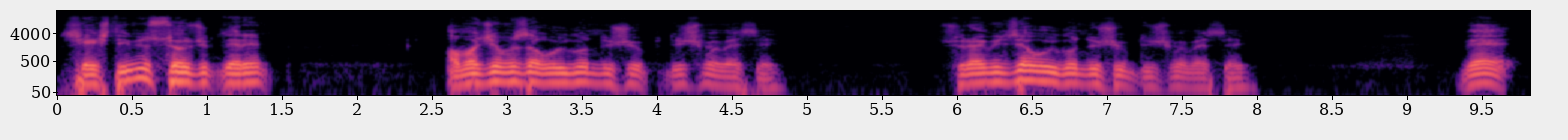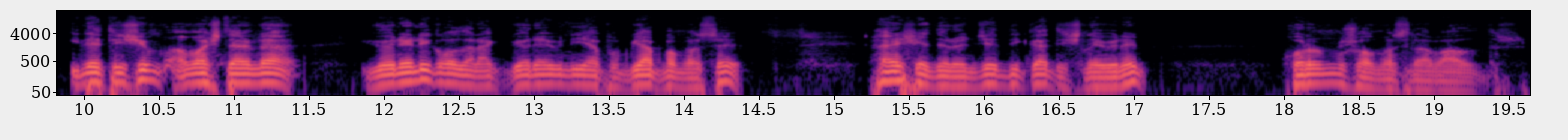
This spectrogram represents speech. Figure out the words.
seçtiğimiz sözcüklerin amacımıza uygun düşüp düşmemesi, süremize uygun düşüp düşmemesi ve iletişim amaçlarına yönelik olarak görevini yapıp yapmaması her şeyden önce dikkat işlevinin korunmuş olmasına bağlıdır.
